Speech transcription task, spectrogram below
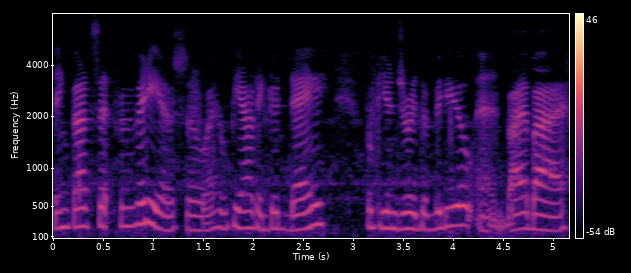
think that's it for the video. So I hope you had a good day. Hope you enjoyed the video and bye bye.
